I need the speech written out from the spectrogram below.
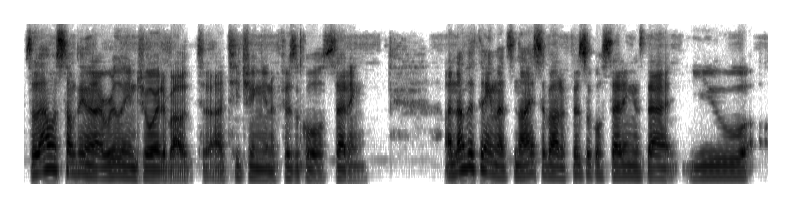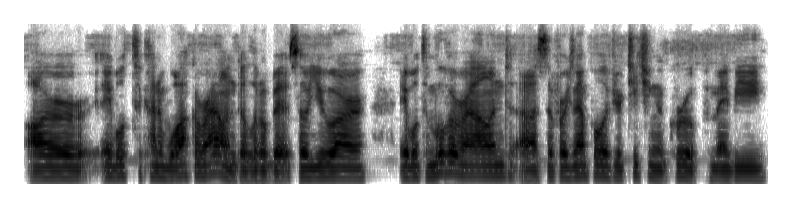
So that was something that i really enjoyed about uh, teaching in a physical setting. Another thing that's nice about a physical setting is that you are able to kind of walk around a little bit. So you are able to move around. Uh, so, for example, if you're teaching a group, maybe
